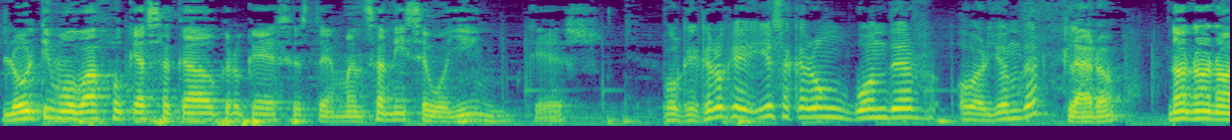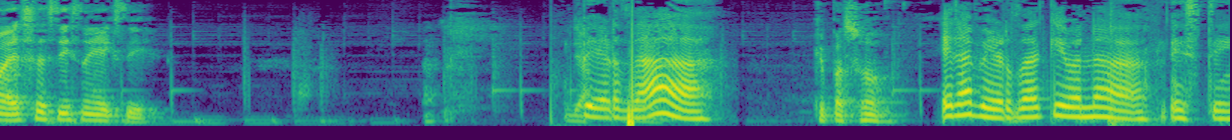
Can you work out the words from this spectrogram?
Lo último bajo que ha sacado creo que es este Manzana y Cebollín, que es... Porque creo que ellos sacaron Wonder Over Yonder. Claro. No, no, no, ese es Disney XD. Ya. ¿Verdad? ¿Qué pasó? Era verdad que van a este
